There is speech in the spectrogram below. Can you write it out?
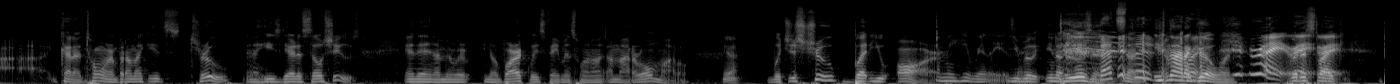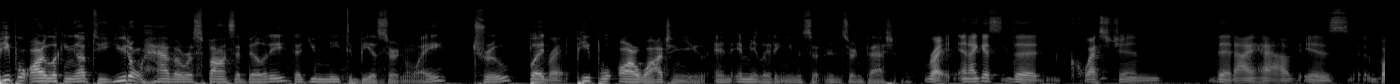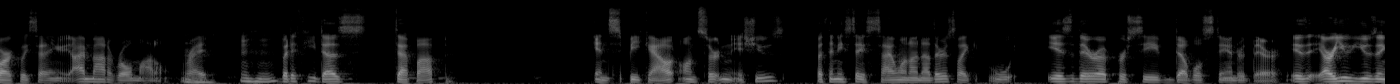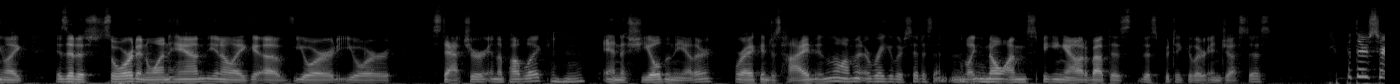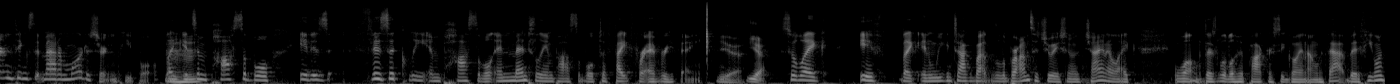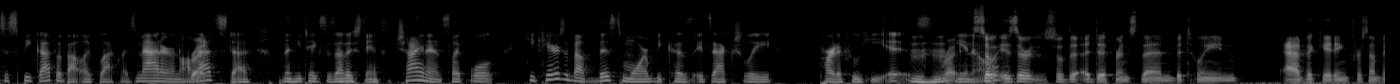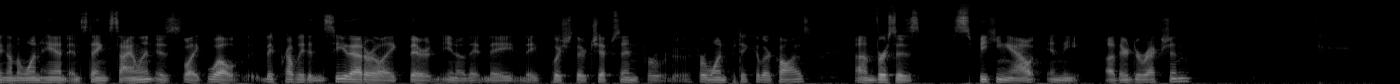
kind of torn. But I'm like, it's true. And he's there to sell shoes. And then I remember, you know, Barkley's famous one. I'm not a role model, yeah. which is true, but you are. I mean he really is you really, you know, he isn't. That's No, the- he's not a good one. Right, right But it's like people are looking up to you. You don't have a responsibility that you need to be a certain way. True, but Right. people are watching you and emulating you in certain in certain fashions. Right, and I guess the question that I have is Barkley saying, "I'm not a role model," right? mm-hmm. But if he does step up and speak out on certain issues, but then he stays silent on others, like, w- is there a perceived double standard there? Is are you using like, is it a sword in one hand, you know, like of your your stature in the public, Mm-hmm. and a shield in the other, where I can just hide and no, I'm a regular citizen, and like, no, I'm speaking out about this this particular injustice. But there are certain things that matter more to certain people. Like it's impossible. It is physically impossible and mentally impossible to fight for everything. Yeah. Yeah, So like if like and we can talk about the LeBron situation with China like well there's a little hypocrisy going on with that but if he wants to speak up about like Black Lives Matter and all Right. that stuff but then he takes his other stance with China it's like well he cares about this more because it's actually part of who he is right. you know So is there so the, a difference then between advocating for something on the one hand and staying silent is like well they probably didn't see that or like they're you know they they, they push their chips in for for one particular cause um, versus speaking out in the other direction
